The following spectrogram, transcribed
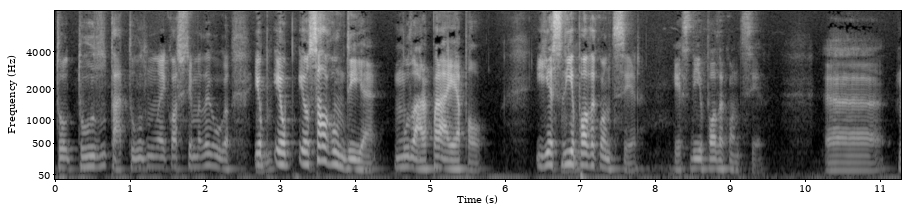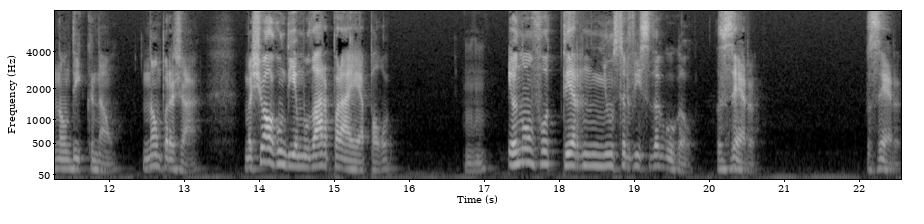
tu, tudo, está tudo no ecossistema da Google. Eu, uhum. eu, eu, se algum dia mudar para a Apple, e esse dia pode acontecer, esse dia pode acontecer. Uh, não digo que não. Não para já. Mas se eu algum dia mudar para a Apple, uhum. eu não vou ter nenhum serviço da Google. Zero. Zero.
